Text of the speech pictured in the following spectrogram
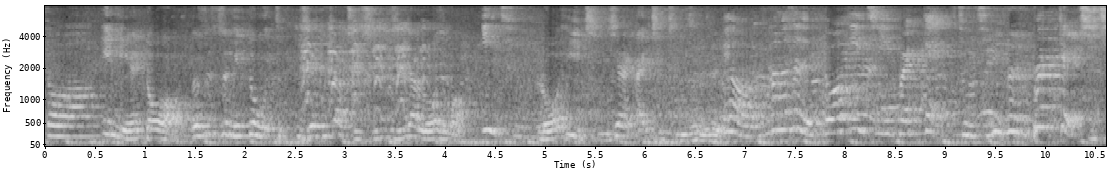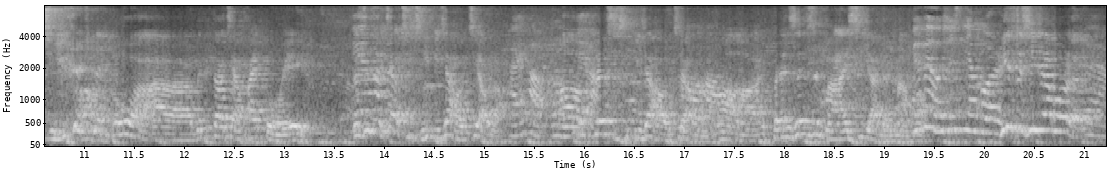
多。一年多，可是知名度以前不叫琪琪，以前叫罗什么？一奇。罗一琪，现在改琪琪是不是？没有，他们是罗一琪 Breakgate 琪琪。Breakgate 琪琪。哇，被大家拍鬼。可是那叫琪琪比较好叫啦，还好啊，跟琪琪比较好叫了啊。本身是马来西亚人嘛，没有，我是新加坡人。你是新加坡人？对啊。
